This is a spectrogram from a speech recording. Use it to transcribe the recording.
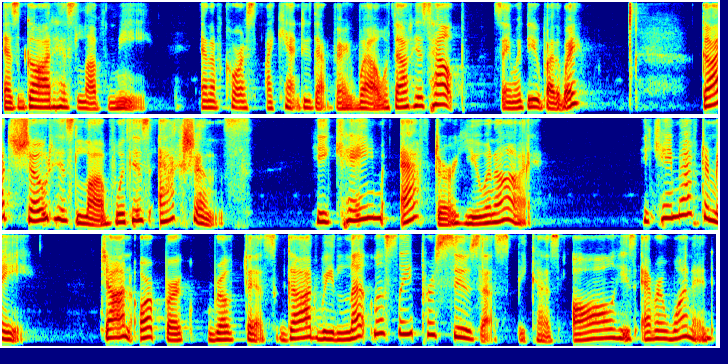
as God has loved me. And of course, I can't do that very well without his help. Same with you, by the way. God showed his love with his actions. He came after you and I. He came after me. John Ortberg wrote this God relentlessly pursues us because all he's ever wanted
